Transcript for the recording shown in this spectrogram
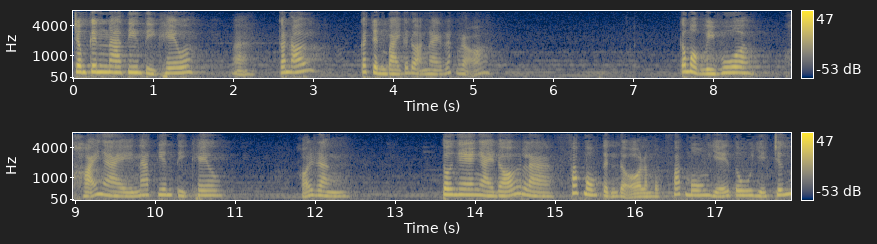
trong kinh Na Tiên Tỳ Kheo à, có nói có trình bày cái đoạn này rất rõ. Có một vị vua hỏi ngài Na Tiên Tỳ Kheo hỏi rằng tôi nghe ngài đó là pháp môn tịnh độ là một pháp môn dễ tu dễ chứng.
